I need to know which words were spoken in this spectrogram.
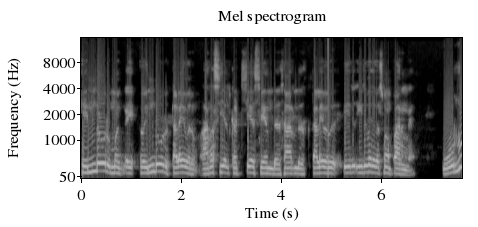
எந்த ஒரு மக் எந்த ஒரு தலைவரும் அரசியல் கட்சியை சேர்ந்த சார்ந்த தலைவர் இரு இருபது வருஷமா பாருங்க. ஒரு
